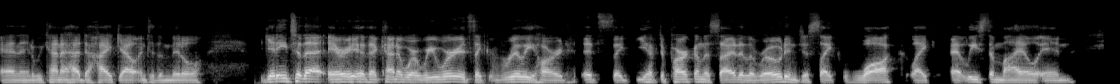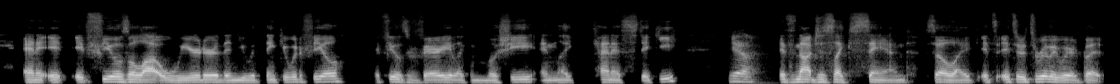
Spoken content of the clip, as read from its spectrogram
and then we kind of had to hike out into the middle getting to that area that kind of where we were it's like really hard it's like you have to park on the side of the road and just like walk like at least a mile in and it it feels a lot weirder than you would think it would feel. It feels very like mushy and like kind of sticky. Yeah. It's not just like sand. So like it's it's it's really weird, but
